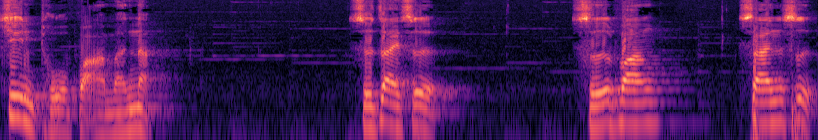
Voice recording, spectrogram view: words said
净土法门呢，实在是十方三世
